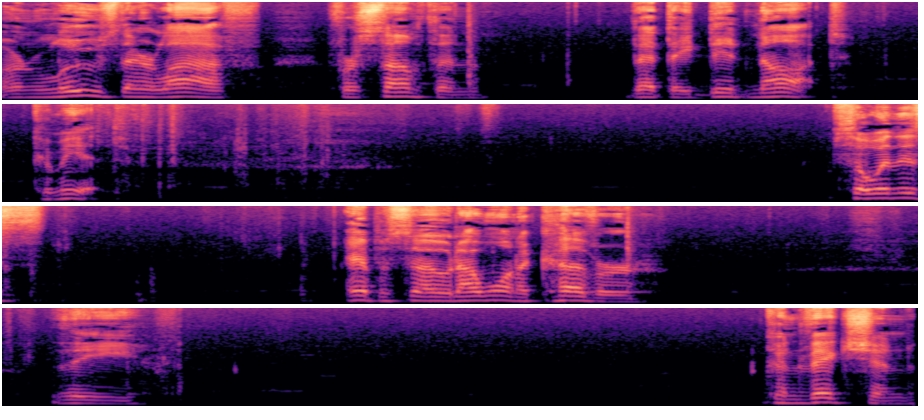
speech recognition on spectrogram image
or lose their life for something that they did not commit. So, in this episode, I want to cover the conviction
